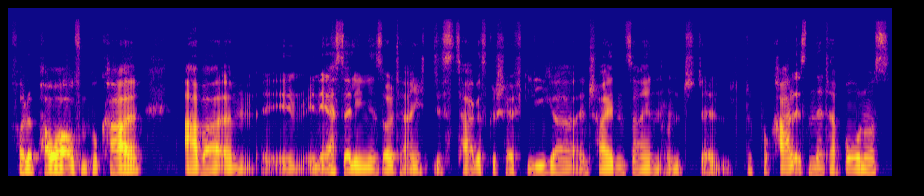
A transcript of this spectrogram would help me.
volle Power auf den Pokal. Aber ähm, in, in, erster Linie sollte eigentlich das Tagesgeschäft Liga entscheidend sein und der, der Pokal ist ein netter Bonus.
